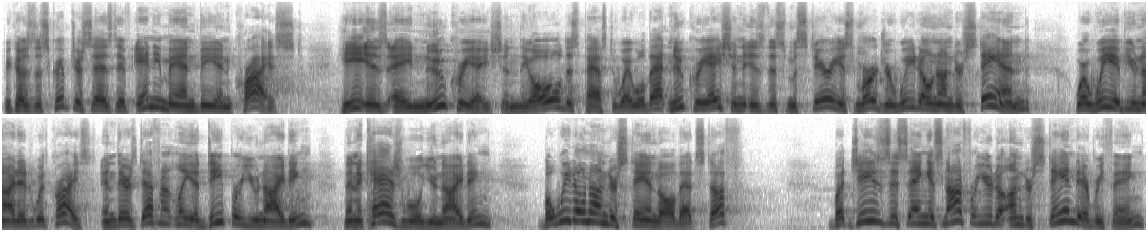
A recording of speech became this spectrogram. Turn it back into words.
Because the scripture says, If any man be in Christ, he is a new creation. The old has passed away. Well, that new creation is this mysterious merger we don't understand where we have united with Christ. And there's definitely a deeper uniting than a casual uniting, but we don't understand all that stuff. But Jesus is saying it's not for you to understand everything,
